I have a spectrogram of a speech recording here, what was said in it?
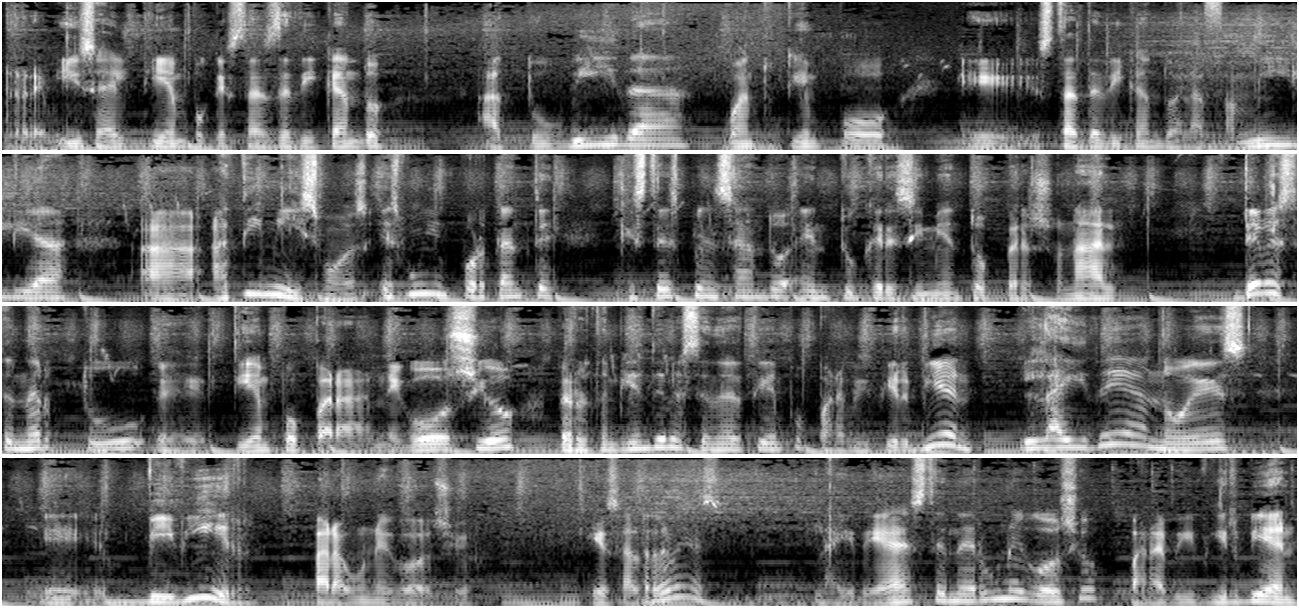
Revisa el tiempo que estás dedicando a tu vida, cuánto tiempo eh, estás dedicando a la familia, a, ti mismo. Es, muy importante que estés pensando en tu crecimiento personal. Debes tener tu eh, tiempo para negocio, pero también debes tener tiempo para vivir bien. La idea no es eh, vivir para un negocio, es al revés. La idea es tener un negocio para vivir bien.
